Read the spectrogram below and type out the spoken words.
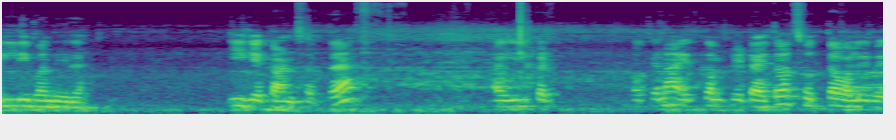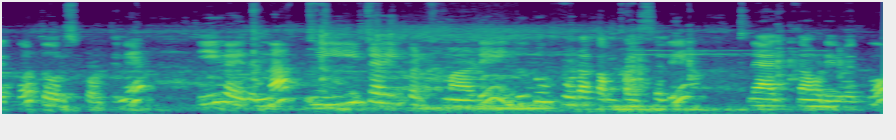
ಇಲ್ಲಿ ಬಂದಿದೆ. ಹೀಗೆ ಕಾಣಿಸುತ್ತೆ. ಇಲ್ಲಿ ಕಟ್, ಓಕೆನಾ? ಇದು ಕಂಪ್ಲೀಟ್ ಆಯಿತು. ಅದು ಸುತ್ತ ಹೊಲಿಬೇಕು ತೋರಿಸ್ಕೊಡ್ತೀನಿ. ಈಗ ಇದನ್ನು ನೀಟಾಗಿ ಕಟ್ ಮಾಡಿ, ಇದಕ್ಕೂ ಕೂಡ ಕಂಪಲ್ಸರಿ ನ್ಯಾಕ್ನ ಹೊಡಿಬೇಕು.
